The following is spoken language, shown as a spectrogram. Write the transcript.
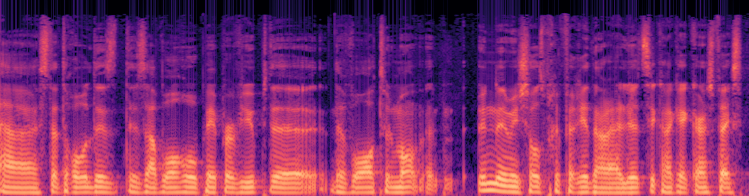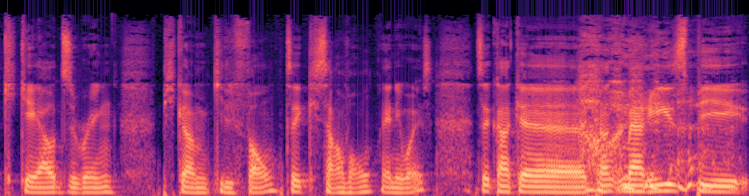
Euh, c'était drôle de, de les avoir au pay-per-view puis de, de voir tout le monde. Une de mes choses préférées dans la lutte, c'est quand quelqu'un se fait kicker out du ring puis comme qu'ils le font, tu sais, qu'ils s'en vont, anyways. Tu sais, quand que, quand Maryse puis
